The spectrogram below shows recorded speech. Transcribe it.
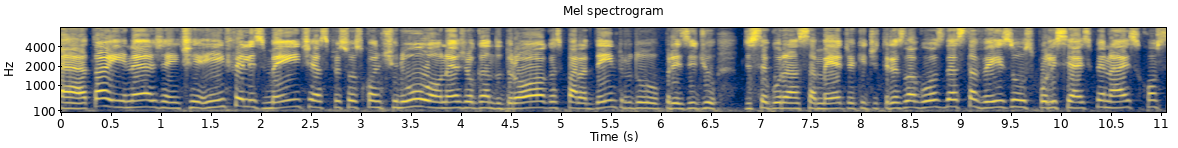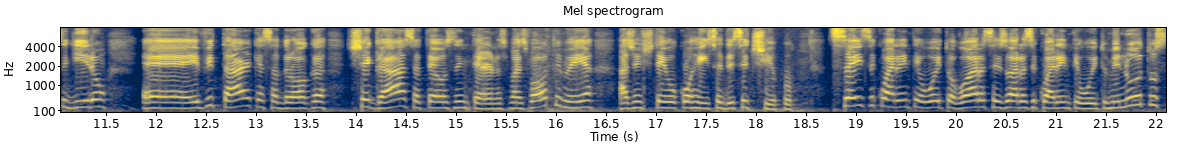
É, tá aí, né, gente? Infelizmente, as pessoas continuam, né, jogando drogas para dentro do presídio de segurança média aqui de Três Lagoas. Desta vez, os policiais penais conseguiram é, evitar que essa droga chegasse até os internos, mas volta e meia a gente tem ocorrência desse tipo. 6 e 48 agora, 6 horas e 48 minutos,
